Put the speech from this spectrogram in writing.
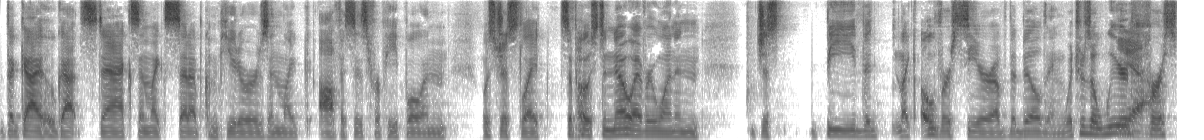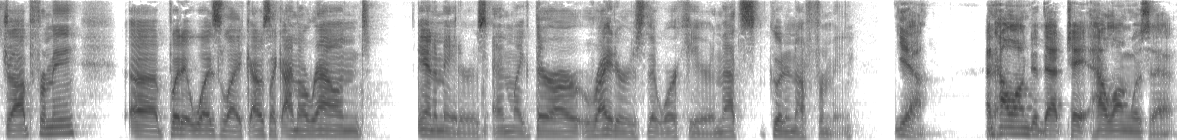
the guy who got snacks and like set up computers and like offices for people and was just like supposed to know everyone and just be the like overseer of the building, which was a weird Yeah. first job for me. Uh, but it was like I was like I'm around animators and like there are writers that work here and that's good enough for me. Yeah. And how long did that take? How long was that?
